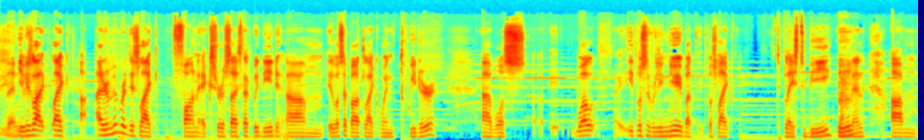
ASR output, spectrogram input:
then? It was like like I- remember this like fun exercise that we did. Um, it was about like when Twitter uh, was uh, well, it wasn't really new, but it was like the place to be back Mhm. then. Um,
